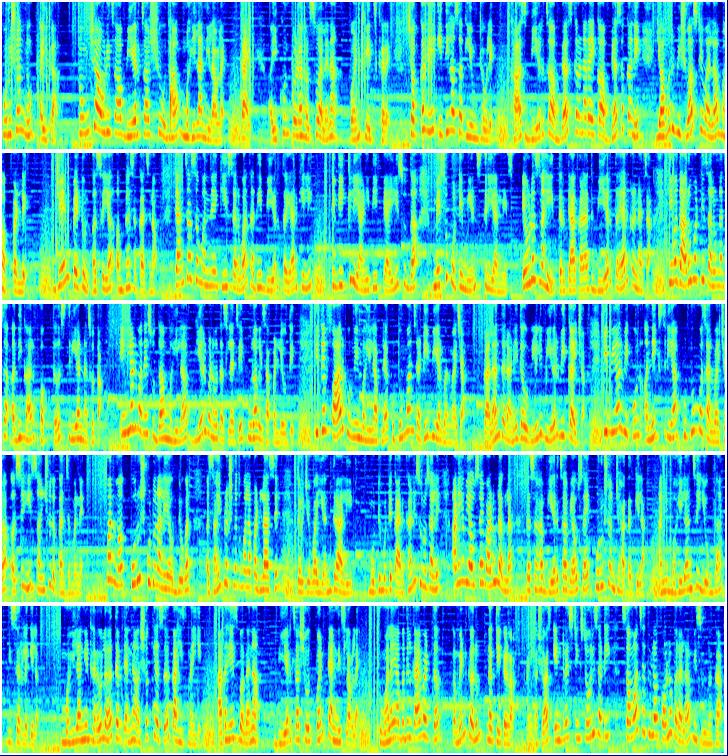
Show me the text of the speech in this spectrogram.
पुरुषांनो ऐका. तुमच्या आवडीचा बियरचा शोध हा महिलांनी लावलाय. काय? ऐकून थोडं हसू आलं ना? पण हेच खरंय. चक्क हे इतिहासात लिहून ठेवले. खास बियरचा अभ्यास करणाऱ्या एका अभ्यासकाने यावर विश्वास ठेवायला भाग पडले. जेन पेटून असं या अभ्यासकाचं नाव. त्यांचं असं म्हणणं आहे की सर्वात आधी बियर तयार केली ती विकली आणि ती प्यायली सुद्धा मेसोपोटेमियन स्त्रियांनीच. एवढंच नाही तर त्या काळात बियर तयार करण्याचा किंवा दारूभट्टी चालवण्याचा अधिकार फक्त स्त्रियांनाच होता. इंग्लंडमध्ये सुद्धा महिला बियर बनवत असल्याचे पुरावे सापडले होते. तिथे फार पूर्वी महिला आपल्या कुटुंबांसाठी बियर बनवायच्या. कालांतराने त्या उरलेली बियर विकायच्या. ही बियर विकून अनेक स्त्रिया कुटुंब चालवायच्या असेही संशोधकांचं म्हणणं आहे. पण मग पुरुष कुठून आले या उद्योगात? असाही प्रश्न तुम्हाला पडला असेल. तर जेव्हा यंत्र आली मोठे मोठे कारखाने सुरू झाले आणि हा व्यवसाय वाढू लागला तसा हा बियरचा व्यवसाय पुरुषांच्या हातात गेला आणि महिलांचे योगदान विसरलं गेलं. महिलांनी ठरवलं तर त्यांना अशक्य असं काहीच नाहीये. आता हेच बघा ना. बियरचा शोध पण त्यांनीच लावलाय. तुम्हाला याबद्दल काय वाटतं? कमेंट करून नक्की कळवा. आणि अशाच इंटरेस्टिंग स्टोरीसाठी संवाद सेतूला फॉलो करायला विसरू नका.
